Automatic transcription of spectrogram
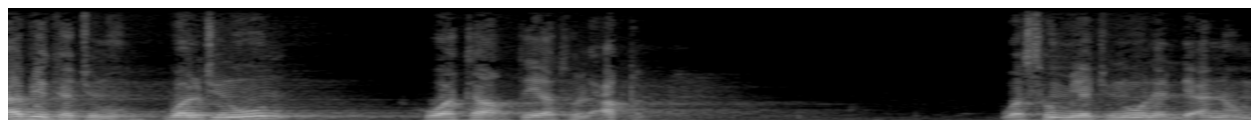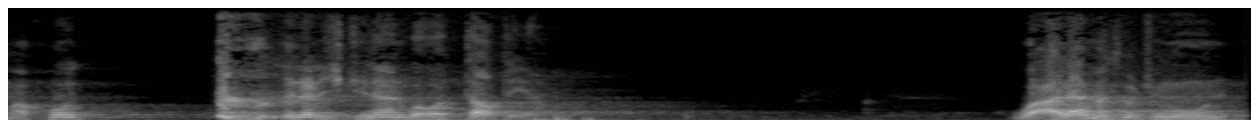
أبك جنون والجنون هو تغطية العقل وسمي جنونا لأنه مأخوذ من الاجتنان وهو التغطية. وعلامة الجنون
